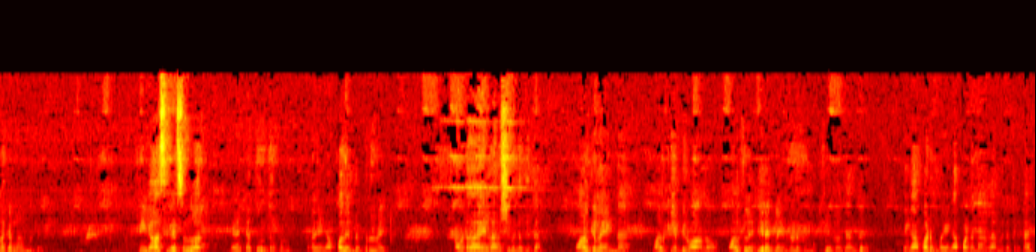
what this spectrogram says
வணக்கம் நண்பர்களே எங்கள் ஆசிரியர் சொல்லுவார் எனக்கு கற்றுக் கொடுத்த குரு. அதான் எங்கள் அப்பா தான் என்னோட குருவே. அவர்கிட்ட தான் எல்லா விஷயமும் கற்றுக்கிட்டேன் வாழ்க்கைனா என்ன? வாழ்க்கை எப்படி வாழணும்? வாழ்க்கையில் வீரக்கலை எந்த அளவுக்கு முக்கியன்றது வந்து எங்கள் அப்பாட்ட எங்கள் அப்பாட்ட தான் எல்லாமே கற்றுக்கிட்டேன்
